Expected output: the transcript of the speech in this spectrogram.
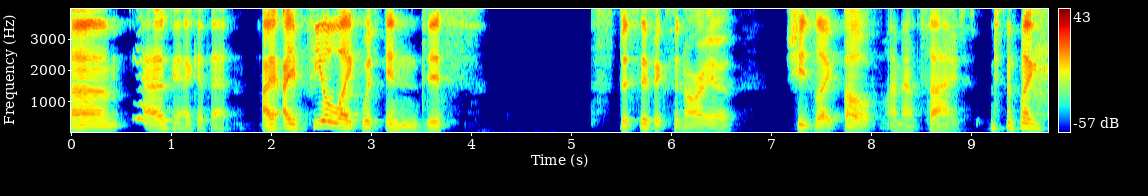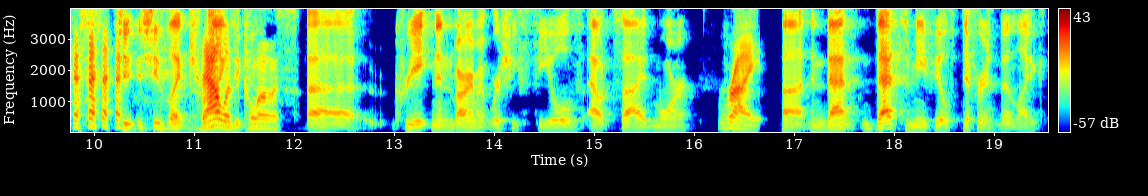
Um, yeah, okay, I get that. I, I feel like within this specific scenario, she's like, "Oh, I'm outside." like she, she's like trying that was to close, uh, create an environment where she feels outside more. right? Uh, and that that to me feels different than like.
